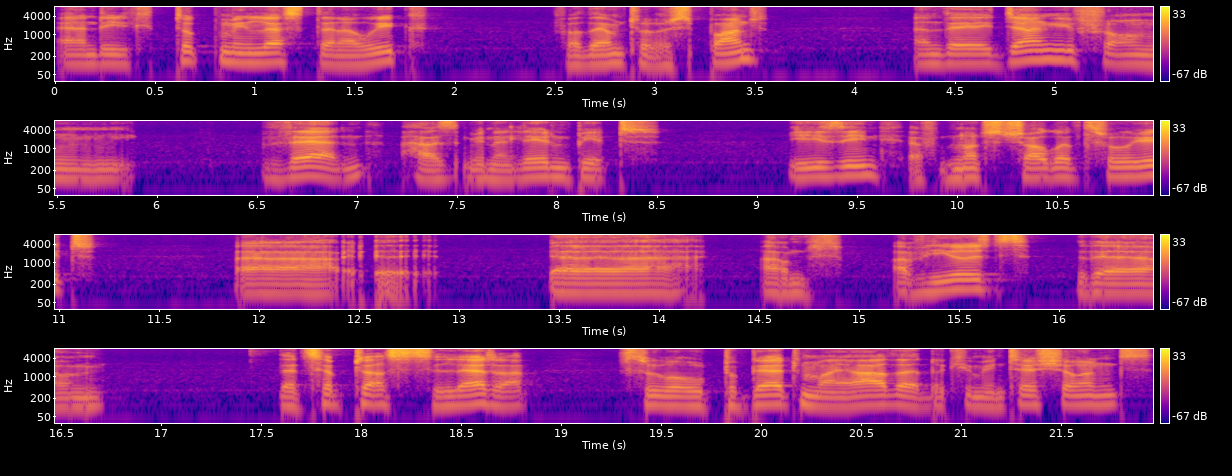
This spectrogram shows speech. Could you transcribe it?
and it took me less than a week for them to respond. And the journey from then has been a little bit easy. I've not struggled through it. Uh, uh, uh, I've, I've used the, um, the acceptance letter to, to get my other documentations,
